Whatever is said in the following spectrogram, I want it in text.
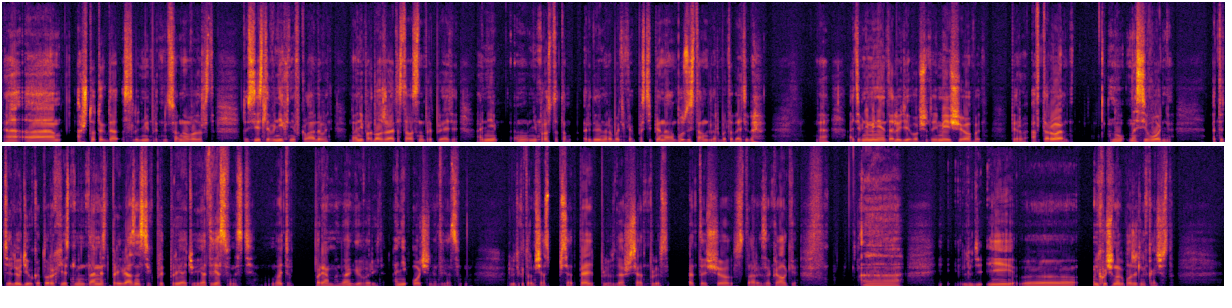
А, а, а что тогда с людьми предпенсионного возраста? То есть если в них не вкладывать, но они продолжают оставаться на предприятии, они ну, не просто там рядовыми работниками, а постепенно обузой станут для работодателя. Да? А тем не менее, это люди, в общем-то, имеющие опыт, первое. А второе, ну, на сегодня, это те люди, у которых есть ментальность привязанности к предприятию и ответственности. Давайте прямо, да, говорить, они очень ответственны. Люди, которым сейчас 55 плюс, да, 60 плюс, это еще старые закалки. А, люди. И э, у них очень много положительных качеств.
